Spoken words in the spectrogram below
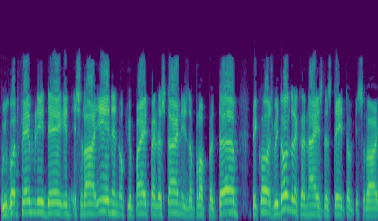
we got family there in Israel, in occupied Palestine is a proper term because we don't recognize the state of Israel.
